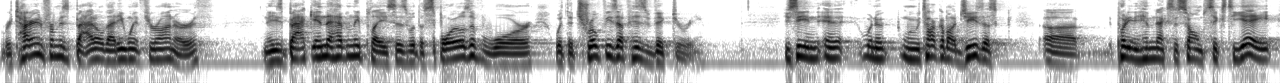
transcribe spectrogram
retiring from his battle that he went through on earth, and he's back in the heavenly places with the spoils of war, with the trophies of his victory. You see, in, in, when, when we talk about Jesus, uh, putting him next to Psalm 68,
